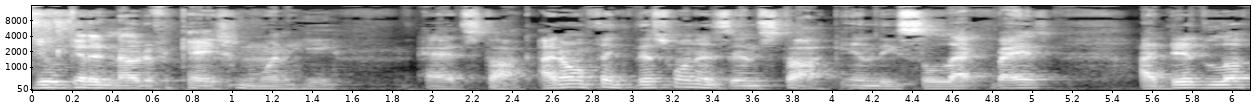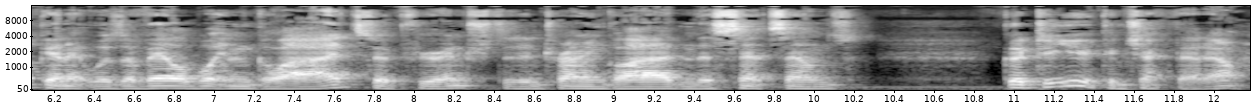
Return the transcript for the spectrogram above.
you'll get a notification when he adds stock. I don't think this one is in stock in the select base. I did look and it was available in Glide. So if you're interested in trying Glide and this scent sounds good to you, you can check that out.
